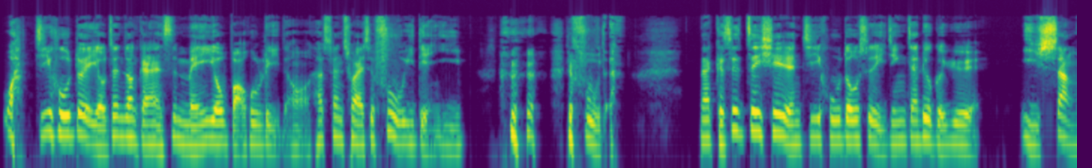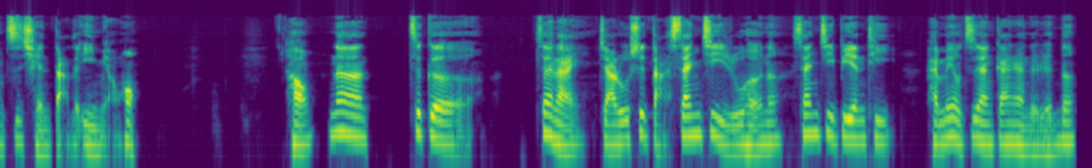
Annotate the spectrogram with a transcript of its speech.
哇，几乎对有症状感染是没有保护力的哦。他算出来是负一点一，是负的。那可是这些人几乎都是已经在六个月。以上之前打的疫苗，哦，好，那这个再来，假如是打三剂如何呢？三剂 BNT 还没有自然感染的人呢，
